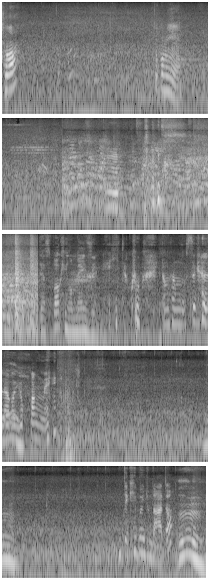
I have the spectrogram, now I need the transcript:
좋아? 조금이. That's fucking amazing. 자꾸 영상 못 쓰게 하려고 욕박네. 음, 이제 기분이 좀 나아져? 음.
